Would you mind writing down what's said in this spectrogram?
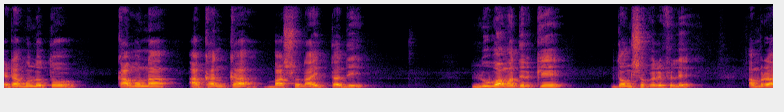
এটা মূলত কামনা, আকাঙ্ক্ষা, বাসনা ইত্যাদি। লুব আমাদেরকে ধ্বংস করে ফেলে। আমরা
